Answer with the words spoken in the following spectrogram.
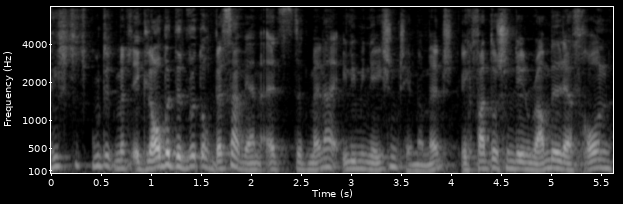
richtig gutes Match. Ich glaube, das wird auch besser werden als das Männer Elimination Chamber Match. Ich fand doch schon den Rumble der Frauen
